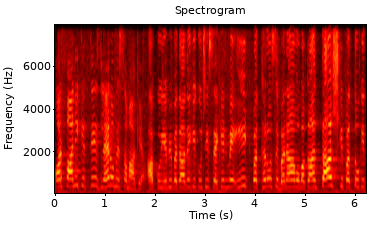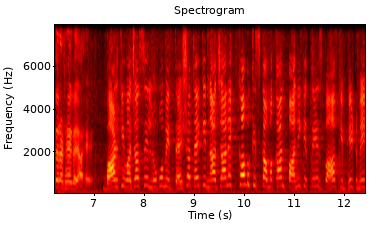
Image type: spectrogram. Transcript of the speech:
और पानी की तेज लहरों में समा गया। आपको ये भी बता दें कि कुछ ही सेकंड में ईंट पत्थरों से बना वो मकान ताश के पत्तों की तरह ढह गया है। बाढ़ की वजह से लोगों में दहशत है की ना जाने कब किसका मकान पानी के तेज बहाव की भेंट में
